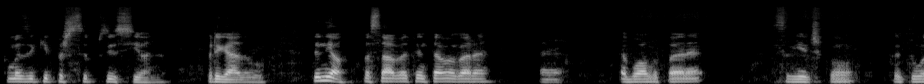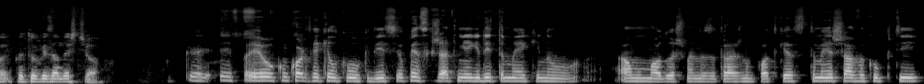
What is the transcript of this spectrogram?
como as equipas se posicionam. Obrigado. Daniel, passava-te então agora a bola para seguires com, com, a tua, com a tua visão deste jogo. Ok, Epa, eu concordo com aquilo que o que disse. Eu penso que já tinha dito também aqui no, há uma ou duas semanas atrás num podcast. Também achava que o Petit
